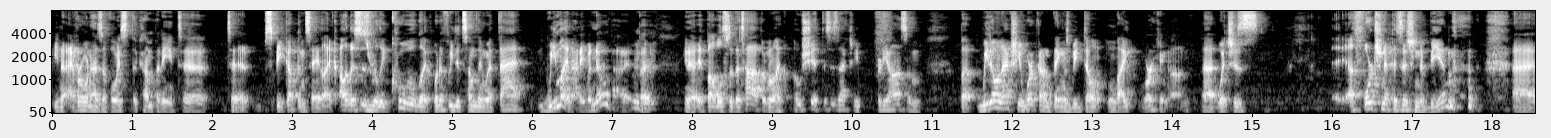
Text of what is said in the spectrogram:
you know, everyone has a voice at the company to to speak up and say like, "Oh, this is really cool. Like, what if we did something with that? We might not even know about it, but you know, it bubbles to the top, and we're like, "Oh shit, this is actually pretty awesome." But we don't actually work on things we don't like working on, uh, which is a fortunate position to be in. uh,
